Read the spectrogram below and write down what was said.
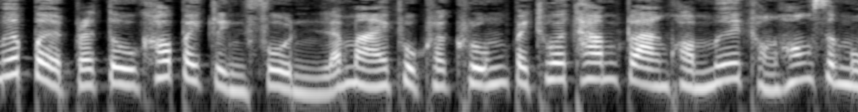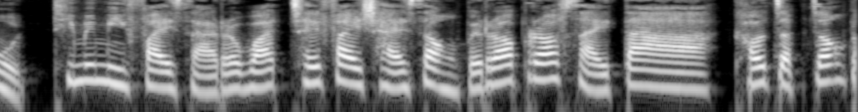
เมื่อเปิดประตูเข้าไปกลิ่นฝุ่น และไม้ผุคละคลุ้งไปทั่วท่ามกลางความมืดของห้องสมุดที่ไม่มีไฟสารวัตรใช้ไฟฉายส่องไปรอบๆสายตา เขาจับจ้องไป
